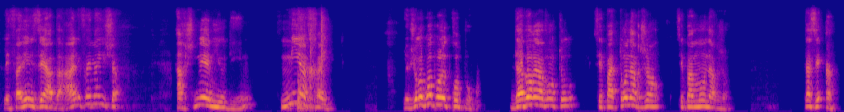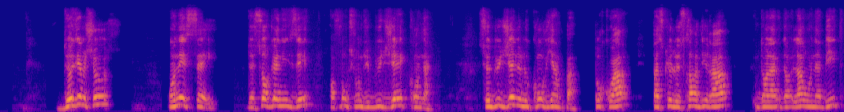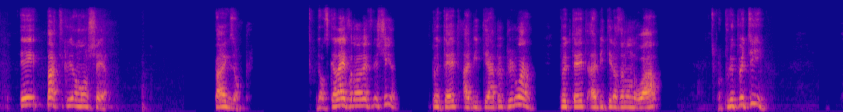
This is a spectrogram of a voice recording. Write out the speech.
Les familles Zéaba, les familles Aïcha. Yudim, je reprends pour le propos. D'abord et avant tout, ce n'est pas ton argent, ce n'est pas mon argent. Ça, c'est un. Deuxième chose, on essaye de s'organiser en fonction du budget qu'on a. Ce budget ne nous convient pas. Pourquoi? Parce que le Sradira, là où on habite, est particulièrement cher. Par exemple, dans ce cas-là, il faudra réfléchir. Peut-être habiter un peu plus loin. Peut-être habiter dans un endroit plus petit.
